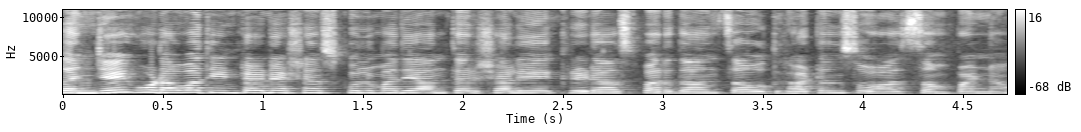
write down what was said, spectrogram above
संजय घोडावत इंटरनॅशनल स्कूलमध्ये आंतरशालेय क्रीडा स्पर्धांचा उद्घाटन सोहळा संपन्न.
